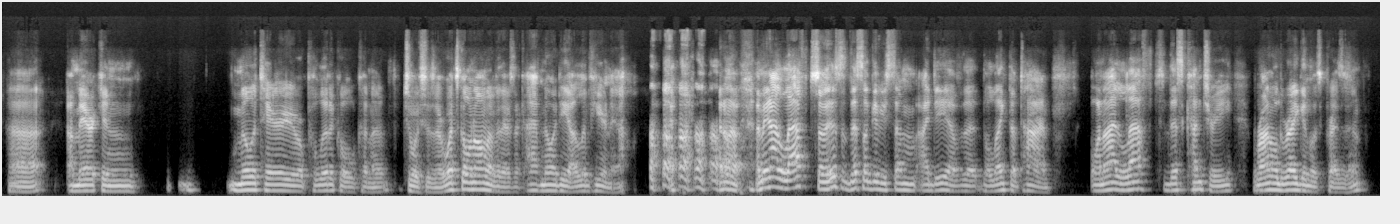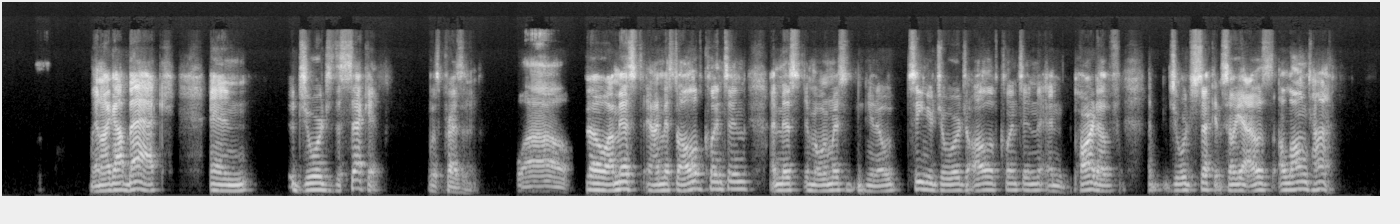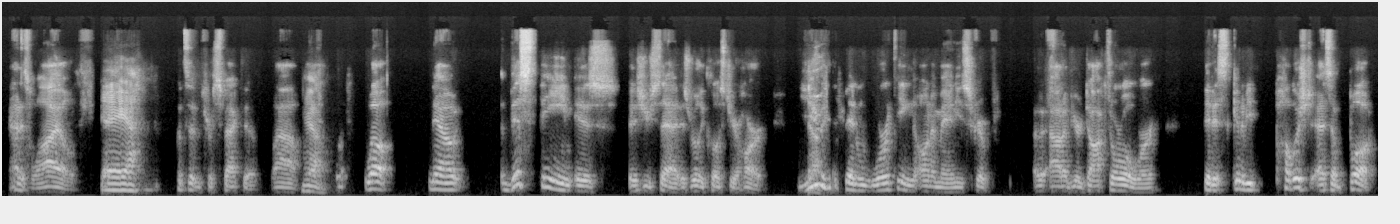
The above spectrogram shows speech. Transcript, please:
uh, American military or political kind of choices or what's going on over there. It's like I have no idea. I live here now. I don't know. I mean, I left, so this this will give you some idea of the the length of time. When I left this country, Ronald Reagan was president, and I got back, and George II was president. wow. So I missed, and I missed all of Clinton. I missed, and I missed, you know, senior George, all of Clinton, and part of George II. So yeah, it was a long time. That is wild. Yeah, yeah, Puts it in perspective. Wow. yeah. Well, now this theme is, as you said, is really close to your heart. You Yeah. have been working on a manuscript uh, out of your doctoral work that is going to be published as a book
